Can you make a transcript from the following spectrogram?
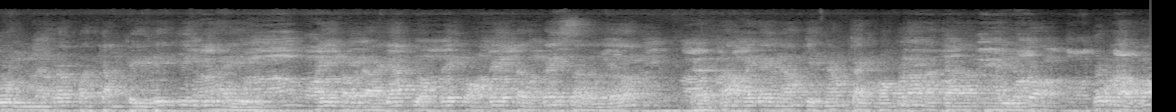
บุญนะครับประจำปีที่ยิ่งใหญ่ ให้บรรดาญาติโยมได้ก่อได้เติมได้เสริมเออถ้าไม่ได้น้ำจิตน้ำใจของพระอาจารย์ไทยแล้วก็พวกเราก็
